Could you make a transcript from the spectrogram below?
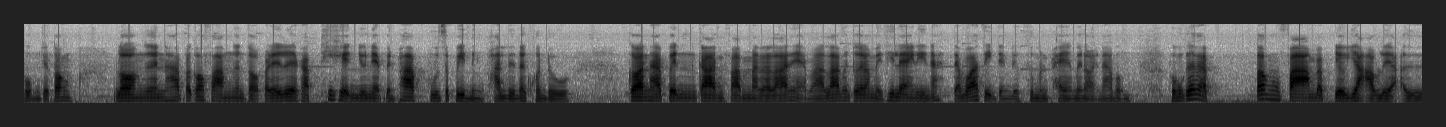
ผมจะต้อง รอเงินนะครับ แล้วก็ฟาร์มเงินต่อไปเรื่อยๆครับ ที่เห็นอยู่เนี่ยเป็นภาพคูณสปีดหนึ่งพันเลยนะคนดู ก็นะครับเป็นการฟาร์มมาราระเนี่ย มาราระเป็นตัวดาเมจที่แรงดีนะ แต่ว่าติดอย่างเดียวคือมันแพงไปหน่อยนะผม ผมก็แบบต้องฟาร์มแบบยาวๆเลยอะเออ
